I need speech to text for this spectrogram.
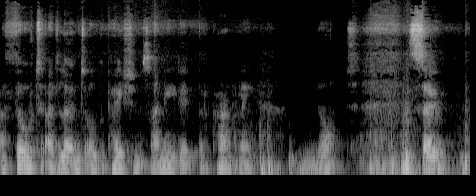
I thought I'd learned all the patience I needed, but apparently not. So,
